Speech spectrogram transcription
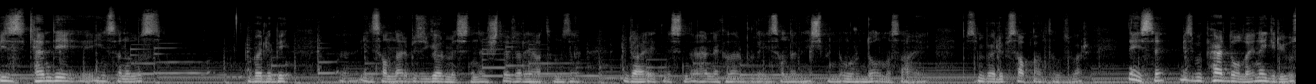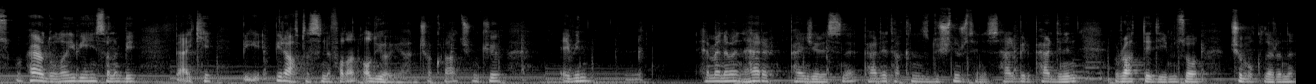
biz kendi insanımız böyle bir e, insanlar bizi görmesinler işte özel hayatımıza müdahale etmesinler. Her ne kadar burada insanların hiçbirinin umurunda olmasa dahi bizim böyle bir saplantımız var. Neyse biz bu perde olayına giriyoruz. Bu perde olayı bir insanın bir belki bir, bir haftasını falan alıyor yani çok rahat. Çünkü evin e, hemen hemen her penceresine perde takınızı düşünürseniz her bir perdenin rat dediğimiz o çubuklarını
